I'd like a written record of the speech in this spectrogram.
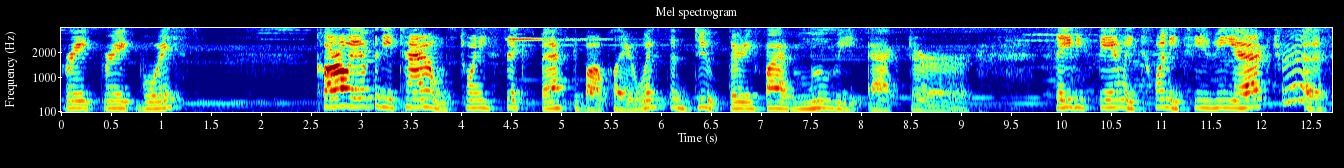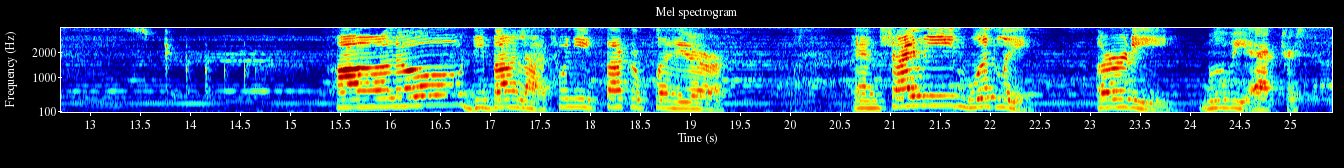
Great, great voice. Karl-Anthony Towns, 26, basketball player. Winston Duke, 35, movie actor. Sadie Stanley, 20, TV actress. Paulo Dybala, 28, soccer player. And Shailene Woodley, 30, movie actress.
